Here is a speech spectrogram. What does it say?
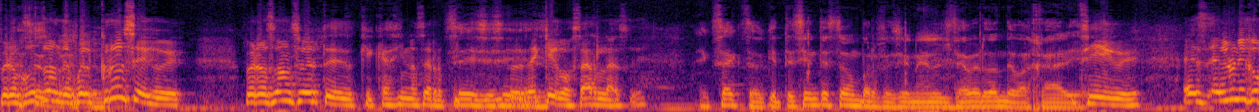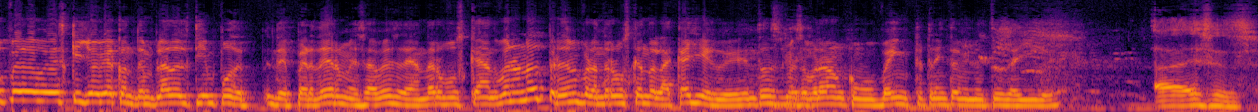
Pero justo donde fue el cruce, güey. Pero son suertes que casi no se repiten. Sí, sí, sí. Entonces hay que gozarlas, güey. Exacto, que te sientes todo un profesional, el saber dónde bajar. Y... Sí, güey. Es, el único pedo, güey, es que yo había contemplado el tiempo de, de perderme, ¿sabes? De andar buscando. Bueno, no de perderme, pero andar buscando la calle, güey. Entonces me sobraron como 20, 30 minutos de ahí, güey. Ah, eso es...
